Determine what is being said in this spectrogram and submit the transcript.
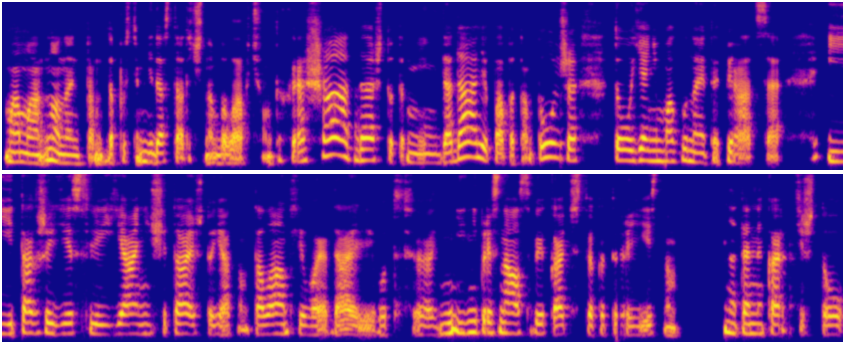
мама, ну, она там, допустим, недостаточно была в чем-то хороша, да, что-то мне не додали, папа там тоже, то я не могу на это опираться. И также, если я не считаю, что я там талантливая, да, или вот э, не, не признала свои качества, которые есть там натальной карте, что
